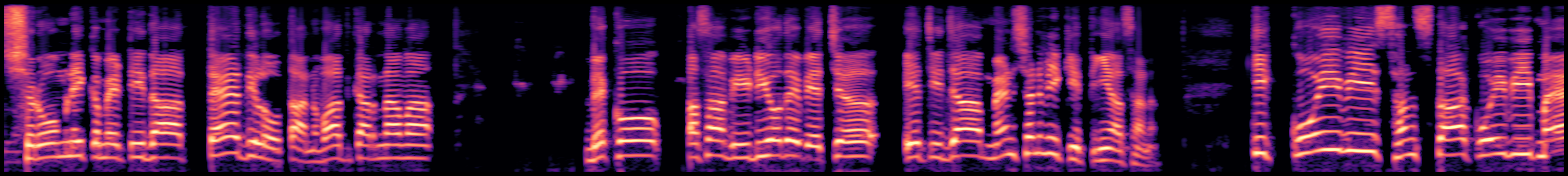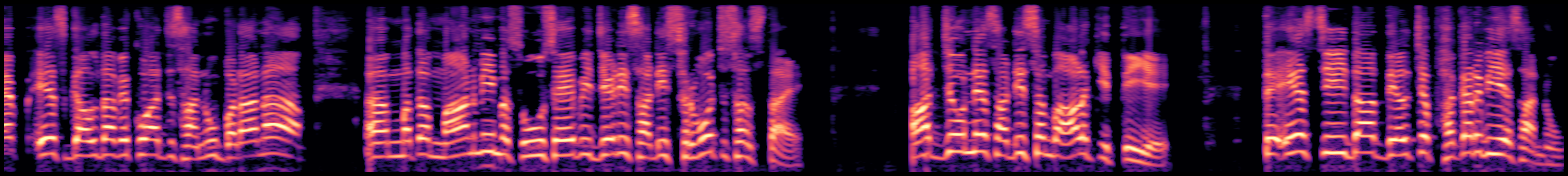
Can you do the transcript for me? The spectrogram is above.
ਸ਼੍ਰੋਮਣੀ ਕਮੇਟੀ ਦਾ ਤਹਿ ਦਿਲੋਂ ਧੰਨਵਾਦ ਕਰਨਾ ਵਾਂ। ਵੇਖੋ ਅਸਾਂ ਵੀਡੀਓ ਦੇ ਵਿੱਚ ਇਹ ਚੀਜ਼ਾਂ ਮੈਂਸ਼ਨ ਵੀ ਕੀਤੀਆਂ ਸਨ ਕਿ ਕੋਈ ਵੀ ਸੰਸਥਾ ਕੋਈ ਵੀ ਮੈਂ ਇਸ ਗੱਲ ਦਾ ਵੇਖੋ ਅੱਜ ਸਾਨੂੰ ਬੜਾ ਨਾ ਅ, ਮਤਲਬ ਮਾਣ ਵੀ ਮਹਿਸੂਸ ਹੈ ਵੀ ਜਿਹੜੀ ਸਾਡੀ ਸਰਵੋੱਚ ਸੰਸਥਾ ਹੈ ਅੱਜ ਉਹਨੇ ਸਾਡੀ ਸੰਭਾਲ ਕੀਤੀ ਏ। ਤੇ ਇਸ ਚੀਜ਼ ਦਾ ਦਿਲ 'ਚ ਫਕਰ ਵੀ ਹੈ ਸਾਨੂੰ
